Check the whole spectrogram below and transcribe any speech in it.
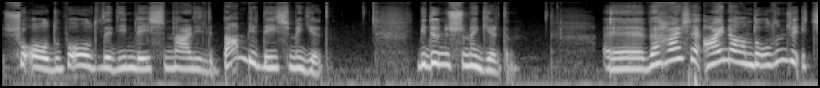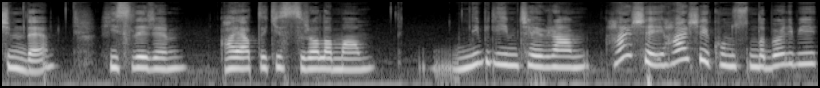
şu oldu, bu oldu dediğim değişimler değildi. Ben bir değişime girdim. Bir dönüşüme girdim. Ee, ve her şey aynı anda olunca içimde hislerim, hayattaki sıralamam, ne bileyim çevrem, her şey her şey konusunda böyle bir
